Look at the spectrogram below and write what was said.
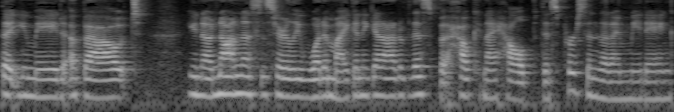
that you made about you know, not necessarily what am I going to get out of this, but how can I help this person that I'm meeting.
